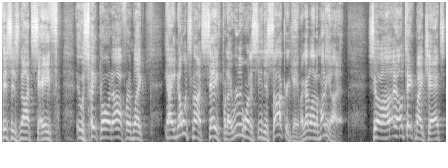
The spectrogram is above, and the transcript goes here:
this is not safe. It was like going off. And I'm like, yeah, I know it's not safe, but I really want to see this soccer game. I got a lot of money on it. So I'll, I'll take my chance.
